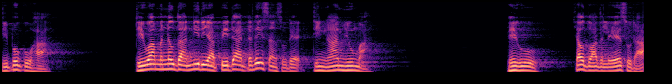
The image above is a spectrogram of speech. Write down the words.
ဒီပုဂ္ဂိုလ်ဟာဒေဝမနုဿနိရိယပေတတရိษံဆိုတဲ့ဒီ၅မျိုးမှာဘယ်ကိုရောက်သွားတယ်လဲဆိုတာ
